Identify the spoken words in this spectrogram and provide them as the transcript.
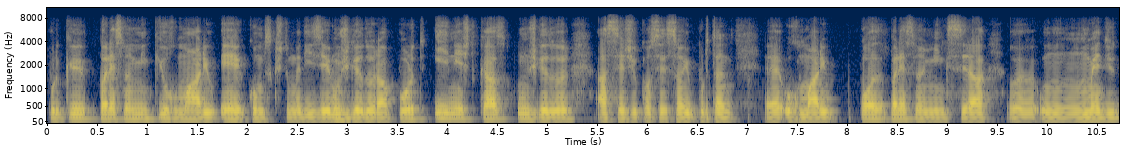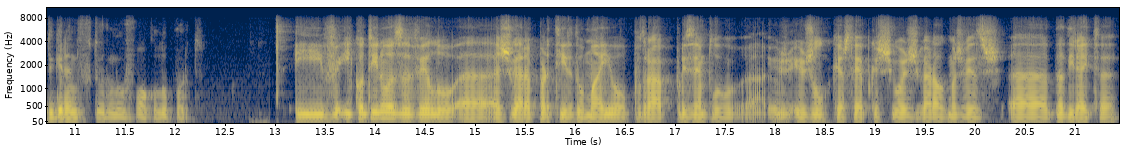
Porque parece-me a mim que o Romário é, como se costuma dizer, um jogador a Porto e, neste caso, um jogador a Sérgio Conceição e, portanto, uh, o Romário parece-me a mim que será uh, um, um, médio de grande futuro no Futebol do Porto. E, e continuas a vê-lo uh, a jogar a partir do meio? Ou poderá, por exemplo, uh, eu, eu, julgo que esta época chegou a jogar algumas vezes uh, da direita,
